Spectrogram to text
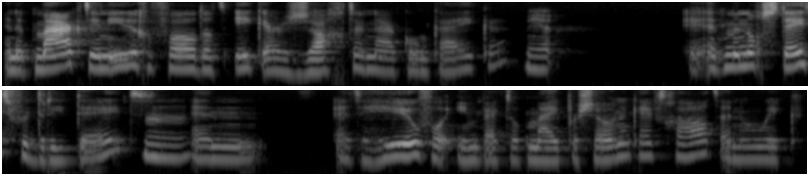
En het maakte in ieder geval dat ik er zachter naar kon kijken. Ja. Het me nog steeds verdriet deed. Hmm. En het heel veel impact op mij persoonlijk heeft gehad. En hoe ik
